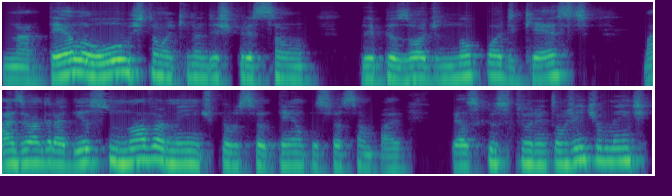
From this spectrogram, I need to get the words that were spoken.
na tela ou estão aqui na descrição do episódio no podcast. Mas eu agradeço novamente pelo seu tempo, Sr. Sampaio. Peço que o senhor, então, gentilmente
